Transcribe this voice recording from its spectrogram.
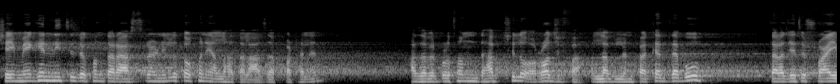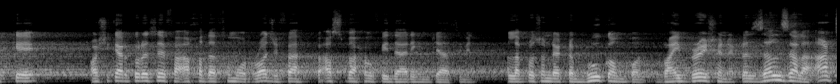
সেই মেঘের নিচে যখন তারা আশ্রয় নিল, তখনই আল্লাহ তালা আজাব পাঠালেন। আজাবের প্রথম ধাপ ছিল রজফা, আল্লাহ বললেন ফাকাদ্দাবু তারা যেহেতু সোয়াইবকে অস্বীকার করেছে ফা আখদা থুমুর রজফা ফা আসবাহু ফি দারিহিম জাসিমিন। আল্লাহ প্রচণ্ড একটা ভূকম্পন, ভাইব্রেশন, একটা জলজালা আর্থ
